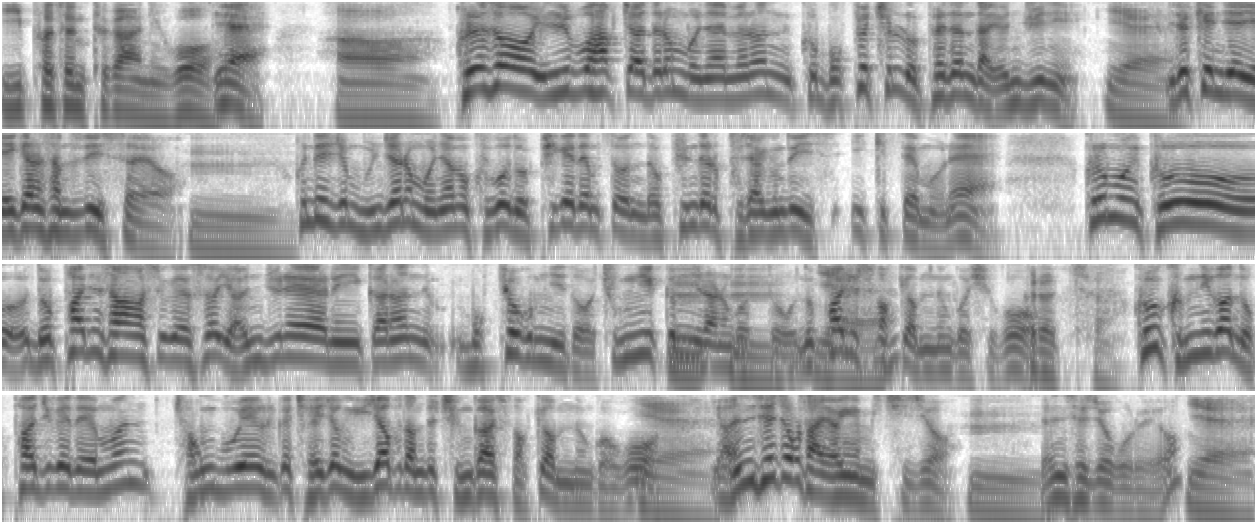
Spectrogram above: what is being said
2%가 아니고 예. 어. 그래서 일부 학자들은 뭐냐면은 그 목표치를 높여야 된다, 연준이. 예. 이렇게 이제 얘기하는 사람들도 있어요. 음. 근데 이제 문제는 뭐냐면 그거 높이게 되면 또 높인 대로 부작용도 있, 있기 때문에 그러면 그 높아진 상황 속에서 연준에 그러니까는 목표 금리도 중립 금리라는 음, 음. 것도 높아질 예. 수밖에 없는 것이고 그렇죠. 그 금리가 높아지게 되면 정부의 그러니까 재정 이자 부담도 증가할 수밖에 없는 거고 예. 연쇄적으로 다 영향 미치죠. 음. 연쇄적으로요. 예.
